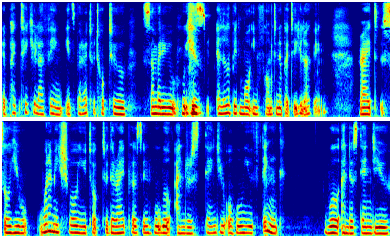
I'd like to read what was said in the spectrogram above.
a particular thing, it's better to talk to somebody who is a little bit more informed in a particular thing, right? So you want to make sure you talk to the right person who will understand you or who you think will understand you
